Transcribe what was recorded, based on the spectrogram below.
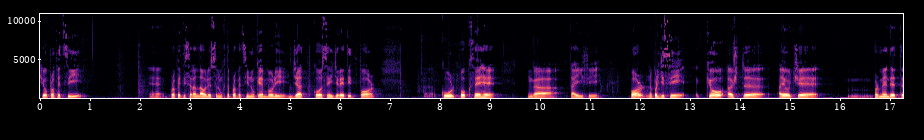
kjo profeci profeti sallallahu alaihi wasallam këtë profeci nuk e bëri gjatë kohës së hixhretit, por kur po kthehej nga Taifi. Por në përgjithësi kjo është ajo që mm, përmendet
